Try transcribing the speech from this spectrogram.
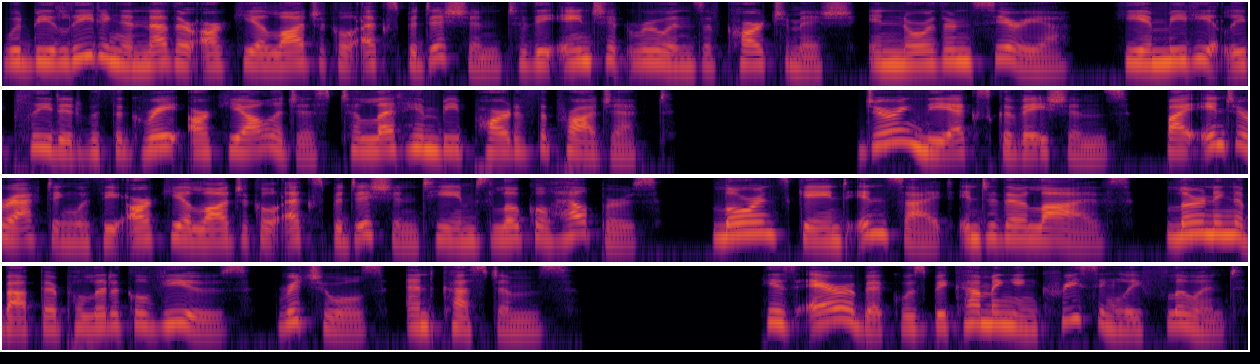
would be leading another archaeological expedition to the ancient ruins of Carchemish in northern Syria, he immediately pleaded with the great archaeologist to let him be part of the project. During the excavations, by interacting with the archaeological expedition team's local helpers, Lawrence gained insight into their lives, learning about their political views, rituals, and customs. His Arabic was becoming increasingly fluent,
